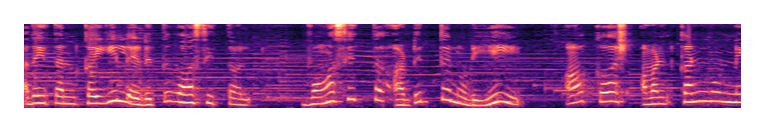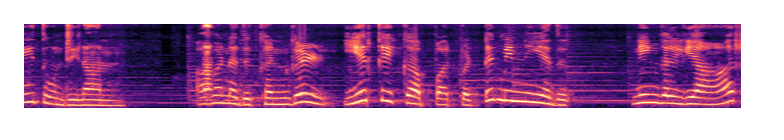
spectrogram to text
அதை தன் கையில் எடுத்து வாசித்தாள். வாசித்த அடுத்த நொடியே ஆகாஷ் அவன் கண் முன்னே தோன்றினான். அவனது கண்கள் இயற்கைக்கு அப்பாற்பட்டு மின்னியது. நீங்கள் யார்?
